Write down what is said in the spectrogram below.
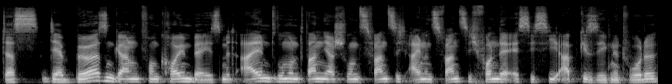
dass der Börsengang von Coinbase mit allem drum und dran ja schon 2021 von der SEC abgesegnet wurde.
